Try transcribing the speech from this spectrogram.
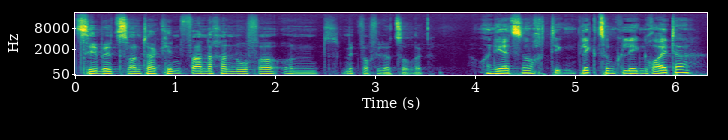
CeBIT Sonntag hinfahren nach Hannover und Mittwoch wieder zurück. Und jetzt noch den Blick zum Kollegen Reuter.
